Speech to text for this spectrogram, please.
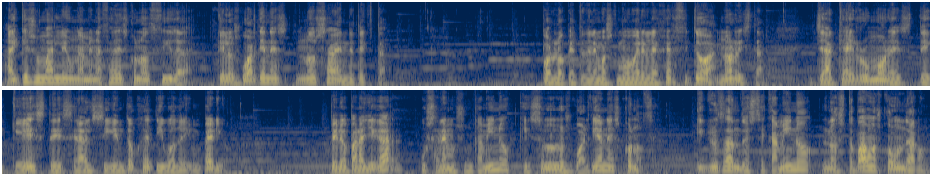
hay que sumarle una amenaza desconocida que los guardianes no saben detectar. Por lo que tendremos que mover el ejército a Norristar, ya que hay rumores de que este será el siguiente objetivo del imperio. Pero para llegar usaremos un camino que solo los guardianes conocen. Y cruzando este camino nos topamos con un dragón,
